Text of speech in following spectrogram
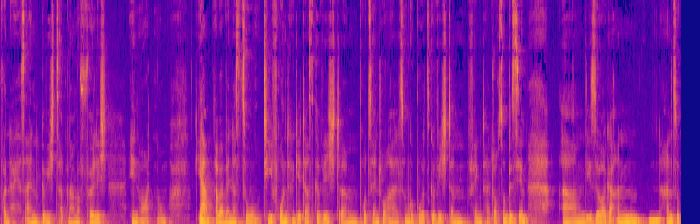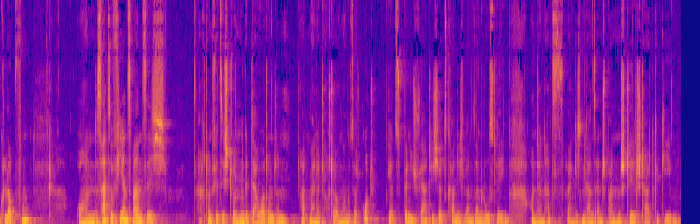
Von daher ist eine Gewichtsabnahme völlig in Ordnung. Ja, aber wenn das zu tief runtergeht, das Gewicht, ähm, prozentual zum Geburtsgewicht, dann fängt halt doch so ein bisschen ähm, die Sorge an, anzuklopfen. Und es hat so 24, 48 Stunden gedauert und dann hat meine Tochter irgendwann gesagt, gut, jetzt bin ich fertig, jetzt kann ich langsam loslegen. Und dann hat es eigentlich einen ganz entspannten Stillstart gegeben.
